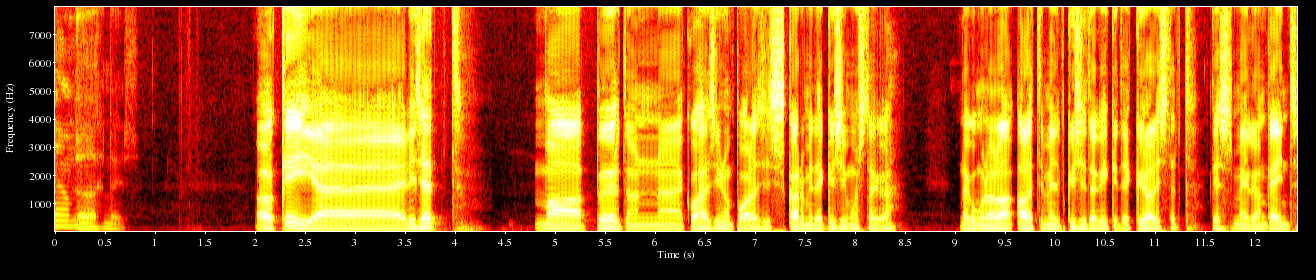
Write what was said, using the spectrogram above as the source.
Ah, okei okay,, Lisett, ma pöördun äh, kohe sinu poole siis karmide küsimustega. Nagu mulle ala- alati meeldib küsida kõikidelt külalistelt, kes meil on käinud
